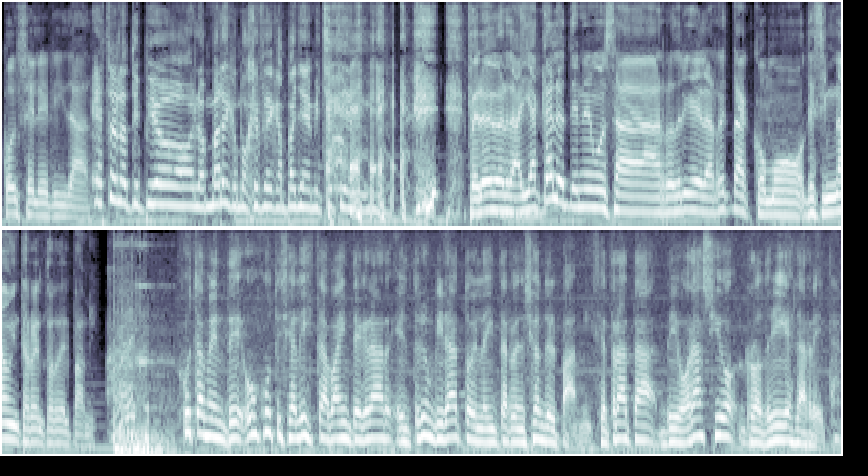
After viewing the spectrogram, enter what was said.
con celeridad. Esto lo tipió Lombardi como jefe de campaña de Michetti. Pero es verdad, y acá lo tenemos a Rodríguez Larreta como designado interventor del PAMI. Justamente, un justicialista va a integrar el triunvirato en la intervención del PAMI. Se trata de Horacio Rodríguez Larreta.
